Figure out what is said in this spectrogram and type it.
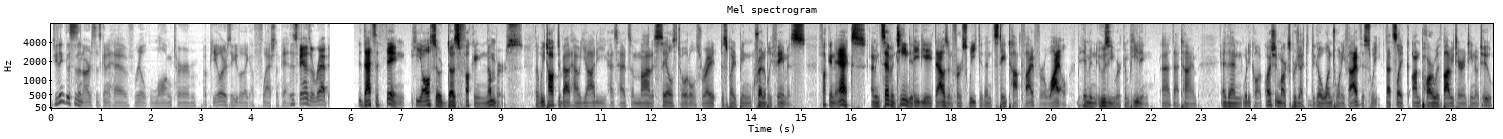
Do you think this is an artist that's gonna have real long term appeal, or is he like a flash in the pan? His fans are rabid. That's the thing. He also does fucking numbers. Like we talked about how Yachty has had some modest sales totals, right? Despite being incredibly famous. Fucking X, I mean, 17 did 88,000 first week and then stayed top five for a while. Him and Uzi were competing at that time. And then, what do you call it? Question Mark's projected to go 125 this week. That's like on par with Bobby Tarantino, too.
